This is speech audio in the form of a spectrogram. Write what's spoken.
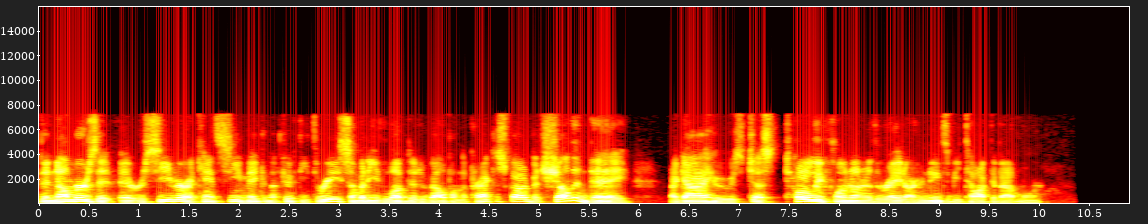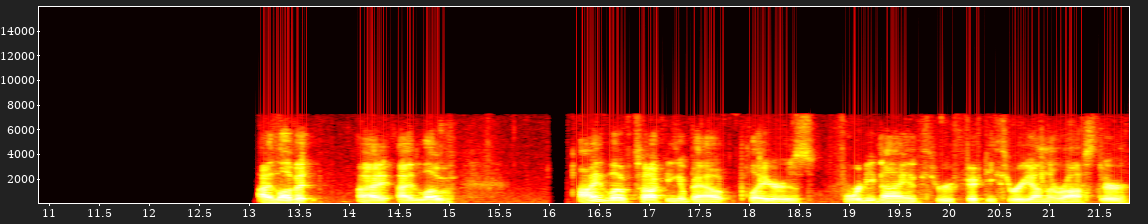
the numbers at, at receiver, I can't see him making the 53. Somebody you'd love to develop on the practice squad. But Sheldon Day, a guy who's just totally flown under the radar, who needs to be talked about more. I love it. I I love I love talking about players 49 through 53 on the roster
